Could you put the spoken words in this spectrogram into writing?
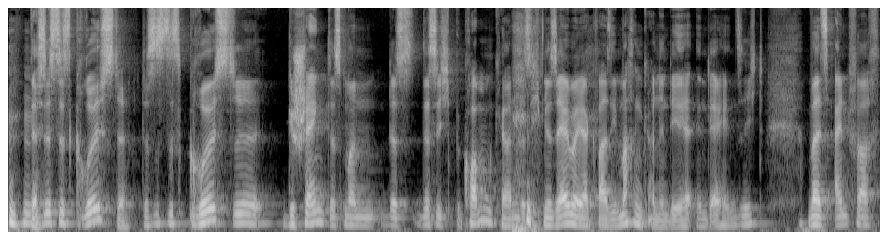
Mhm. Das ist das Größte. Das ist das größte Geschenk, das man, das, das ich bekommen kann, das ich mir selber ja quasi machen kann in der, in der Hinsicht, weil es einfach,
